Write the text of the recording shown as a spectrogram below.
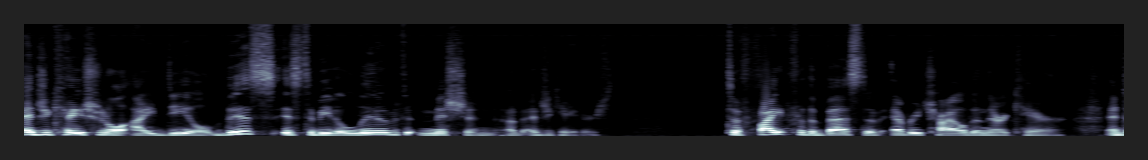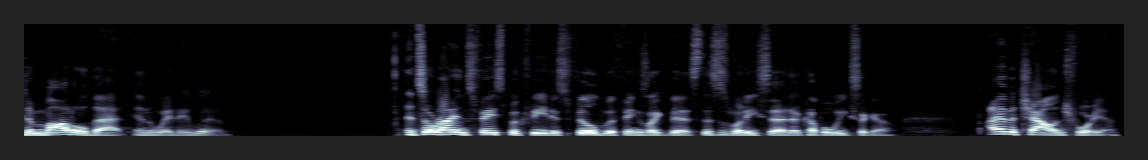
educational ideal. This is to be the lived mission of educators to fight for the best of every child in their care and to model that in the way they live. And so Ryan's Facebook feed is filled with things like this. This is what he said a couple weeks ago. I have a challenge for you.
